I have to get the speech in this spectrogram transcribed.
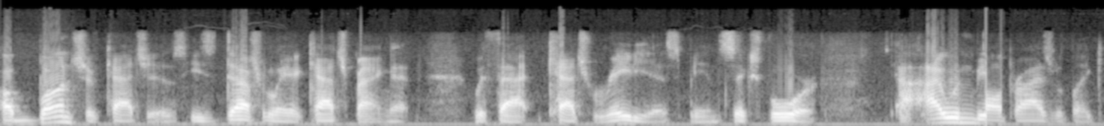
a bunch of catches. He's definitely a catch magnet with that catch radius being six four. I wouldn't be surprised with like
